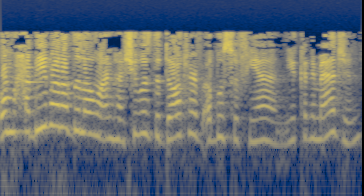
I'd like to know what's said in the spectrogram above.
Umm Habiba radiallahu anha, she was the daughter of Abu Sufyan. You can imagine,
